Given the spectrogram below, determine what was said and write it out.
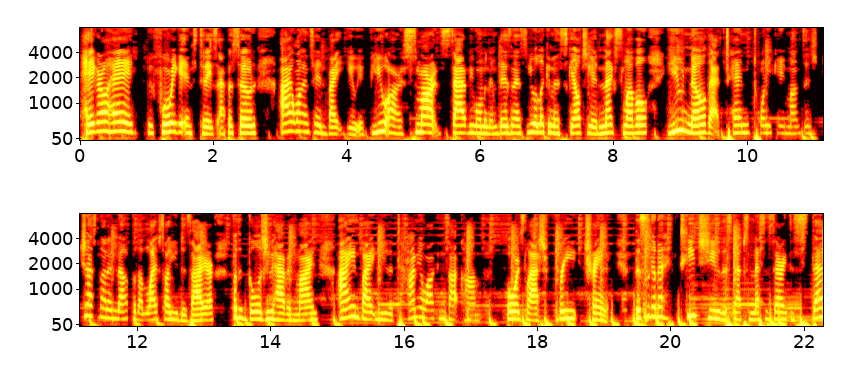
Hey girl, hey. Before we get into today's episode, I wanted to invite you. If you are a smart, savvy woman in business, you are looking to scale to your next level, you know that 10, 20k months is just not enough for the lifestyle you desire, for the goals you have in mind. I invite you to tanyawatkins.com forward slash free training. This is going to teach you the steps necessary to step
